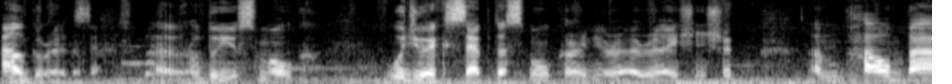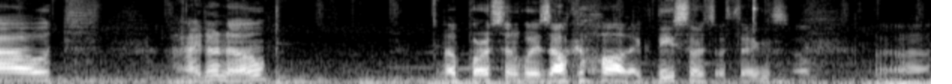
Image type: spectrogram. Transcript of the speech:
algorithm. Uh, do you smoke? Would you accept a smoker in your uh, relationship? Um, how about, I don't know, a person who is alcoholic? These sorts of things. Uh,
